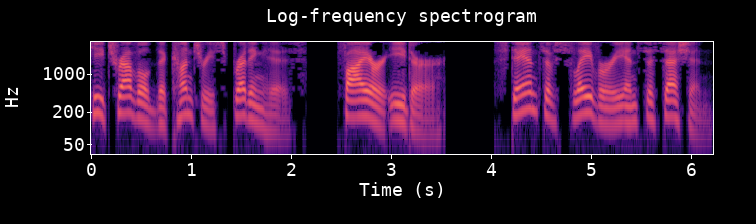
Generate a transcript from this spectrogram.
He traveled the country spreading his fire eater stance of slavery and secession.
